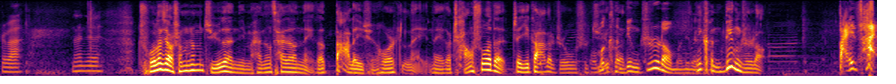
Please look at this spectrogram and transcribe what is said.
是吧？那这除了叫什么什么菊的，你们还能猜到哪个大类群或者哪哪个常说的这一疙瘩植物是我菊科的？们肯定知道嘛，你得你肯定知道。白菜，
